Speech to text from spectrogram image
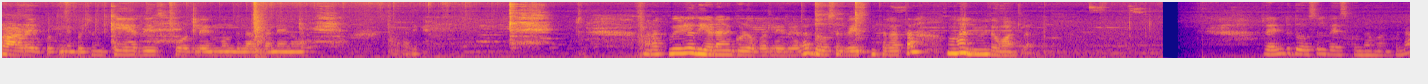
పాడైపోతున్నాయి. కొంచెం కేర్ తీసుకోవట్లేను ముందులాగా నేను. అది. మనకు వీడియో తీయడానికి కూడా ఎవరు లేరు కదా. దోశలు వేసిన తర్వాత మళ్ళీ మీరు మాట్లాడతాం. రెండు దోశలు వేసుకుందాం అనుకున్నా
